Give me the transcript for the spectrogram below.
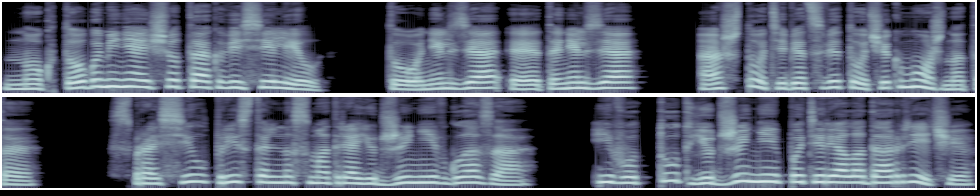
Но кто бы меня еще так веселил? То нельзя, это нельзя. А что тебе, цветочек, можно-то? Спросил, пристально смотря Юджинии в глаза. И вот тут Юджиния потеряла дар речи.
